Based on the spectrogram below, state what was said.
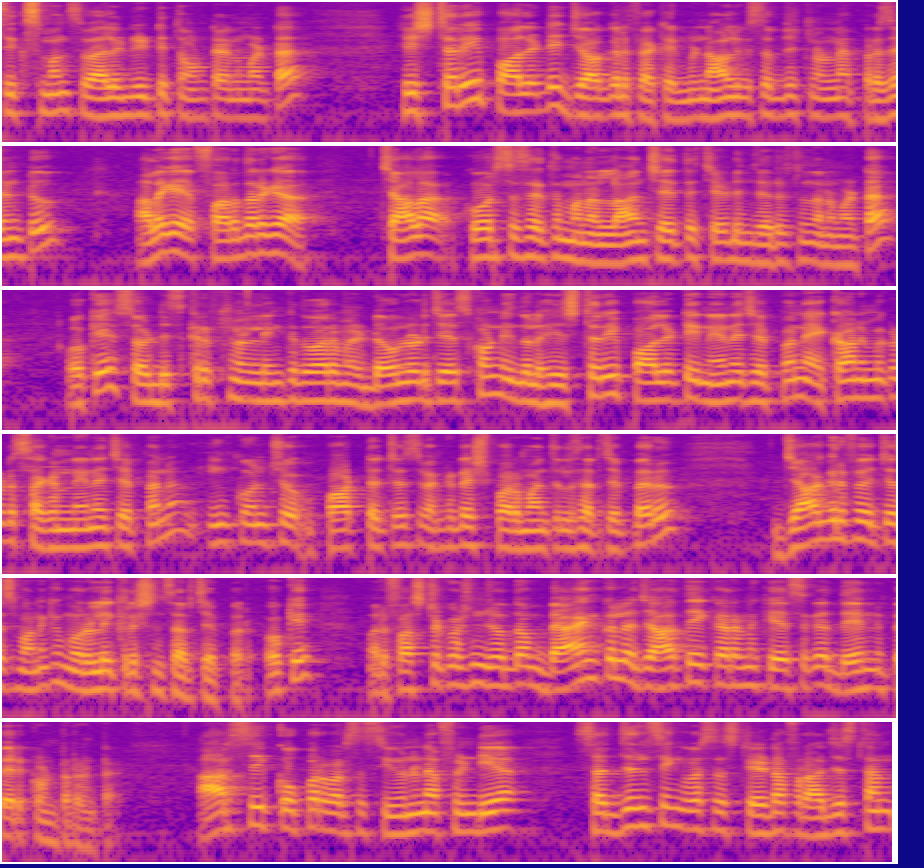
six months వ్యాలిడిటీతో ఉంటాయన్నమాట. హిస్టరీ పాలిటీ జాగ్రఫీ అకాడమీ నాలుగు సబ్జెక్టులు ఉన్నాయి ప్రజెంట్ అలాగే ఫర్దర్గా చాలా కోర్సెస్ అయితే మనం లాంచ్ అయితే చేయడం జరుగుతుందన్నమాట. ఓకే సో డిస్క్రిప్షన్ లింక్ ద్వారా మీరు డౌన్లోడ్ చేసుకోండి. ఇందులో హిస్టరీ పాలిటీ నేనే చెప్పాను ఎకానమీ కూడా సగం నేనే చెప్పాను. ఇంకొంచెం పార్ట్ వచ్చేసి వెంకటేష్ పరమంచల్ సార్ చెప్పారు. జాగ్రఫీ వచ్చేసి మనకి మురళీకృష్ణ సార్ చెప్పారు. ఓకే మరి ఫస్ట్ క్వశ్చన్ చూద్దాం. బ్యాంకుల జాతీయకరణ కేసుగా దేన్ని పేర్కొంటారంట? RC Cooper versus Union of India Sajjan Singh versus State of Rajasthan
